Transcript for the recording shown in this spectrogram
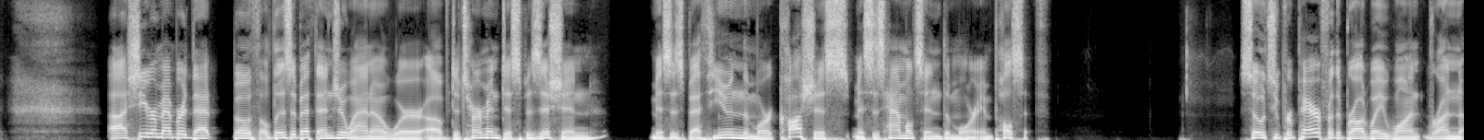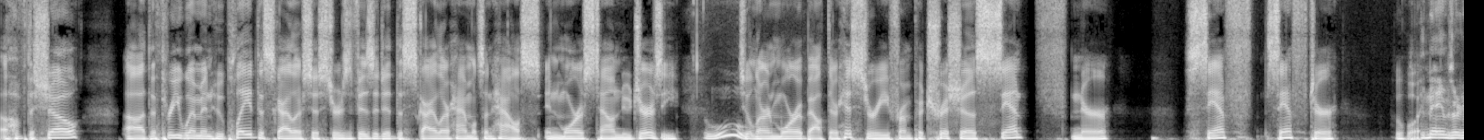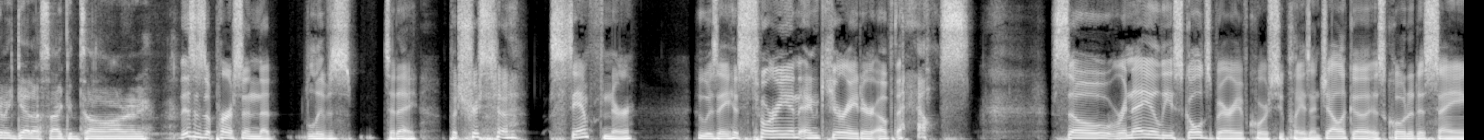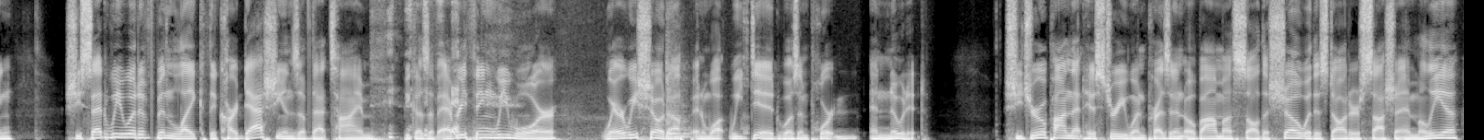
Uh, she remembered that both Elizabeth and Joanna were of determined disposition, Mrs. Bethune the more cautious, Mrs. Hamilton the more impulsive. So, to prepare for the Broadway one run of the show, uh, the three women who played the Schuyler sisters visited the Schuyler Hamilton house in Morristown, New Jersey, Ooh. to learn more about their history from Patricia Sanfner, Sanf, Sanfter. Oh boy, The names are gonna get us. I can tell already. this is a person that lives today. Patricia Samfner, who is a historian and curator of the house. So Renee Elise Goldsberry, of course, who plays Angelica, is quoted as saying, "She said we would have been like the Kardashians of that time because of everything we wore, where we showed up, and what we did was important and noted." She drew upon that history when President Obama saw the show with his daughters Sasha and Malia,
